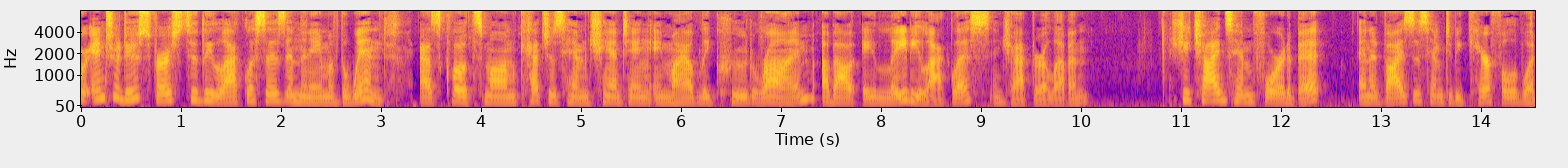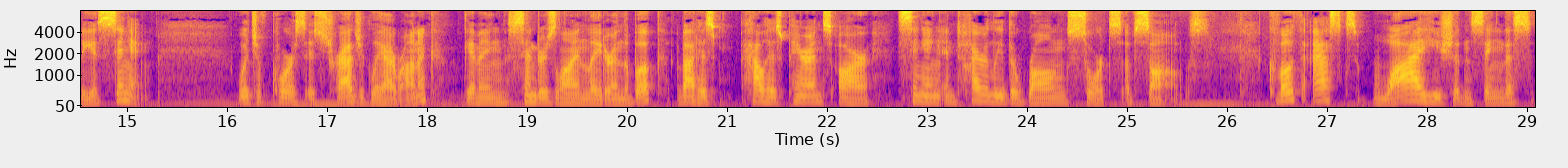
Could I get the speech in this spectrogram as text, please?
We're introduced first to the Lacklesses in the name of the wind, as Kvothe's mom catches him chanting a mildly crude rhyme about a lady Lackless in chapter 11. She chides him for it a bit and advises him to be careful of what he is singing, which of course is tragically ironic, giving Cinder's line later in the book about his how his parents are singing entirely the wrong sorts of songs. Kvothe asks why he shouldn't sing this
